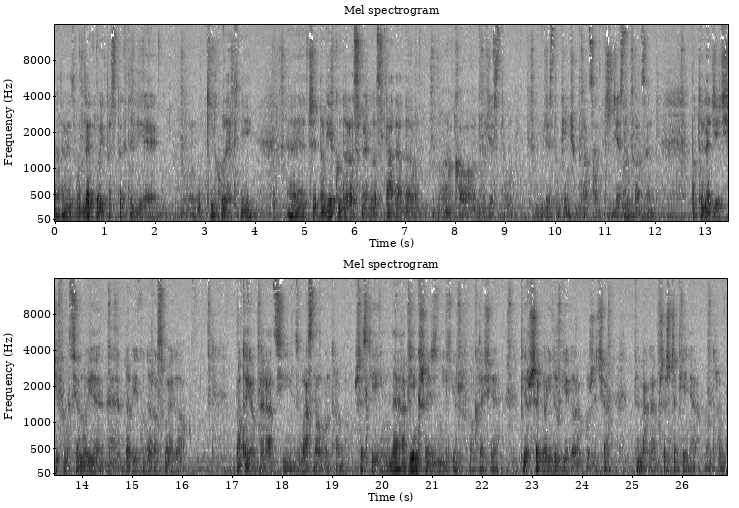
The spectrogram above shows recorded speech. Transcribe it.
natomiast w odległej perspektywie mm, kilkuletniej e, czy do wieku dorosłego spada do no, około 20, 25%, 30%, bo tyle dzieci funkcjonuje e, do wieku dorosłego po tej operacji z własną wątrobą. Wszystkie inne, a większość z nich już w okresie pierwszego i drugiego roku życia wymaga przeszczepienia wątroby.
